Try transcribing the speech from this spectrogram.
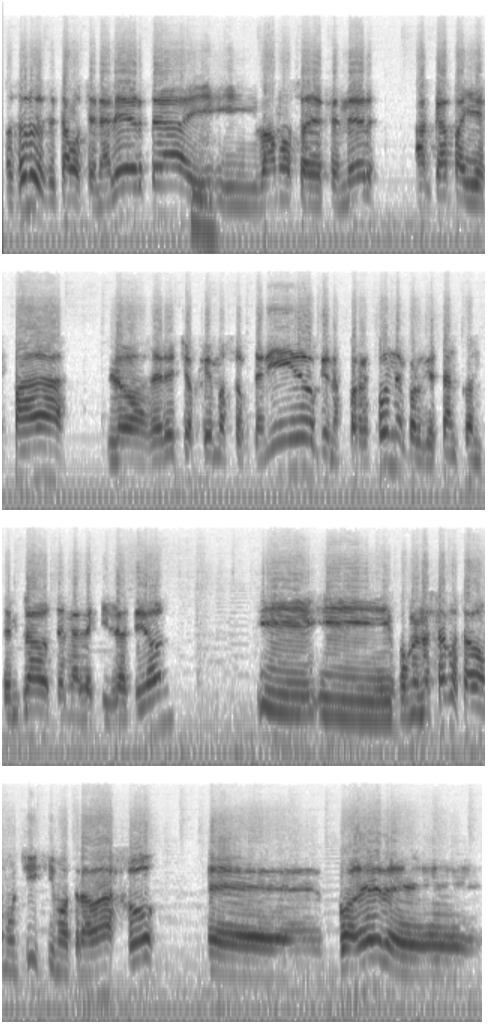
Nosotros estamos en alerta y vamos a defender a capa y espada los derechos que hemos obtenido, que nos corresponden porque están contemplados en la legislación y, porque nos ha costado muchísimo trabajo eh, poder eh,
